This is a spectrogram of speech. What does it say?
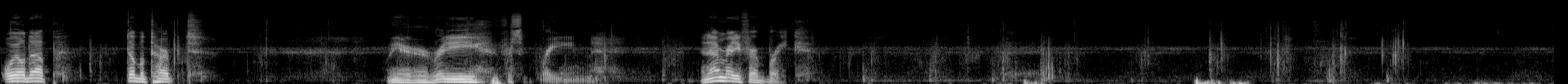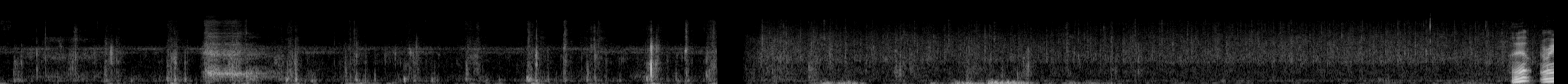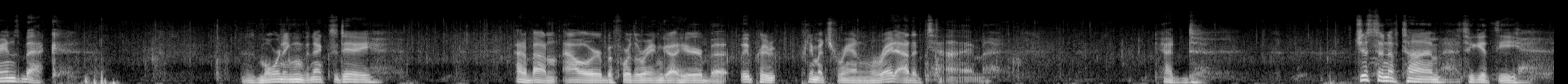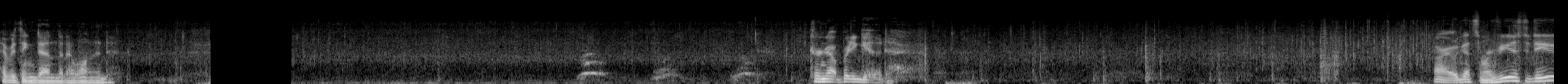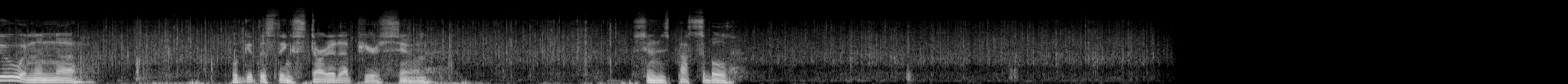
oiled up, double tarped. We are ready for some rain. And I'm ready for a break. Well, rain's back. It was morning the next day. Had about an hour before the rain got here, but we pretty pretty much ran right out of time. Had just enough time to get the everything done that I wanted. Turned out pretty good. All right, we got some reviews to do, and then uh, we'll get this thing started up here soon. As soon as possible.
